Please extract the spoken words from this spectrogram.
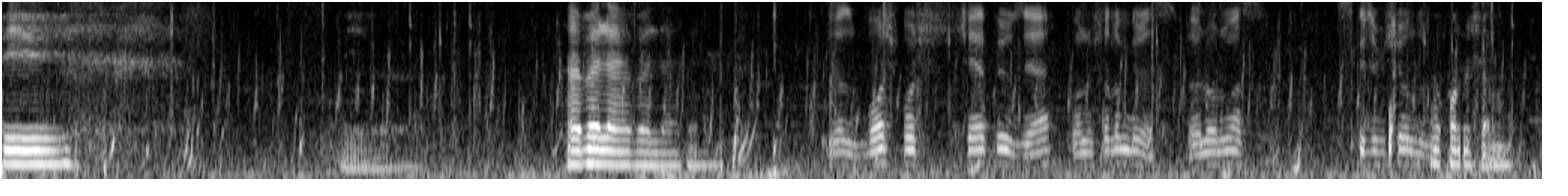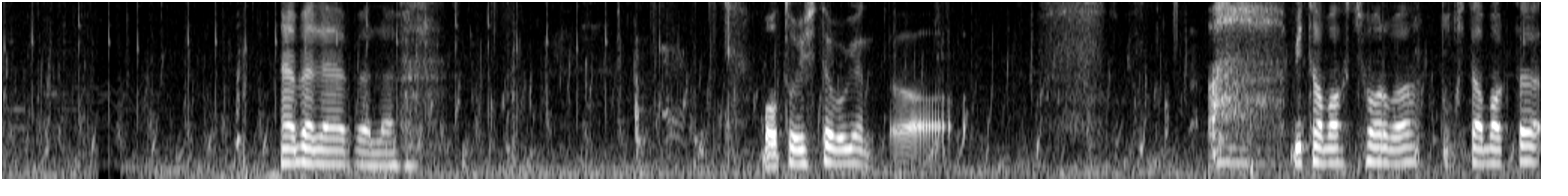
Bir... bir- Hebele hebele hebele. Biraz boş boş şey yapıyoruz ya. Konuşalım biraz. Böyle olmaz. Sıkıcı bir şey oldu bu. Ne konuşalım? Hebele hebele hebele. Botu işte bugün Ah, bir tabak çorba, iki tabakta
